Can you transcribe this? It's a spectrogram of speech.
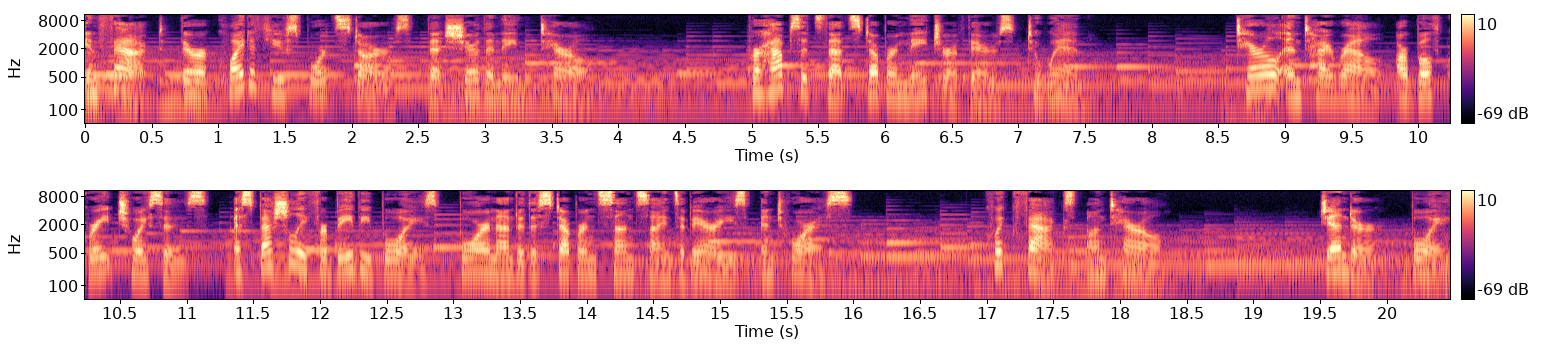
In fact, there are quite a few sports stars that share the name Terrell. Perhaps it's that stubborn nature of theirs to win. Terrell and Tyrell are both great choices, especially for baby boys born under the stubborn sun signs of Aries and Taurus. Quick facts on Terrell. Gender, boy.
